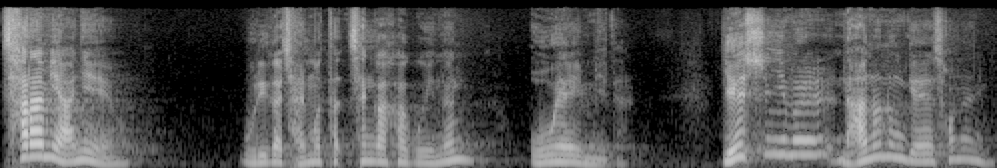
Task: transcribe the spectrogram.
사람이 아니에요. 우리가 잘못 생각하고 있는 오해입니다. 예수님을 나누는 게 선언입니다.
